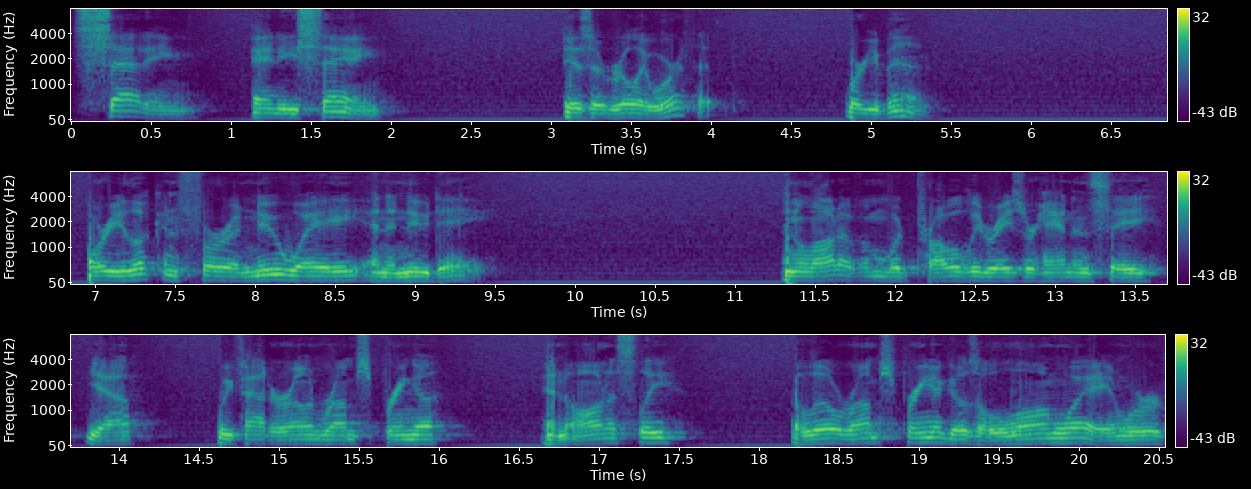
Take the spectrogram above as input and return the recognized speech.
setting, and he's saying, Is it really worth it? Where you been? Or are you looking for a new way and a new day? And a lot of them would probably raise their hand and say, Yeah, we've had our own Rumspringa. And honestly, a little Rumspringa goes a long way, and we're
